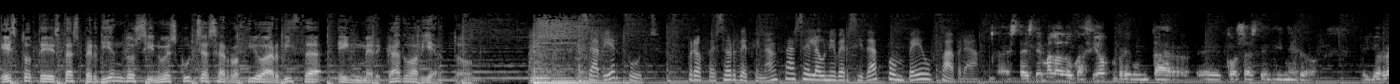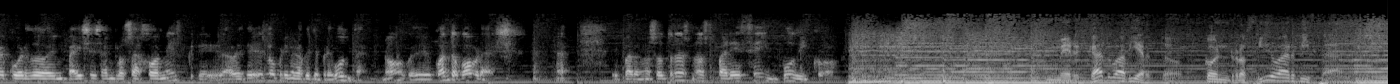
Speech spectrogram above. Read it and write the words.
Esto te estás perdiendo si no escuchas a Rocío Arbiza en Mercado Abierto. Xavier Puig, profesor de finanzas en la Universidad Pompeu Fabra. Estáis de mala educación preguntar eh, cosas de dinero. Yo recuerdo en países anglosajones que a veces es lo primero que te preguntan, ¿no? Eh, ¿Cuánto cobras? y para nosotros nos parece impúdico. Mercado Abierto con Rocío Arbiza.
